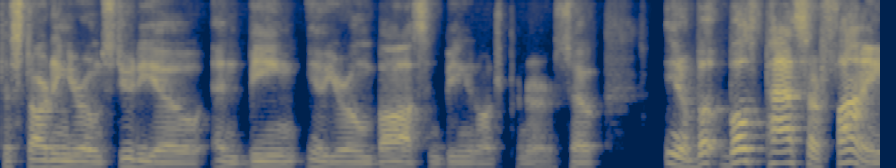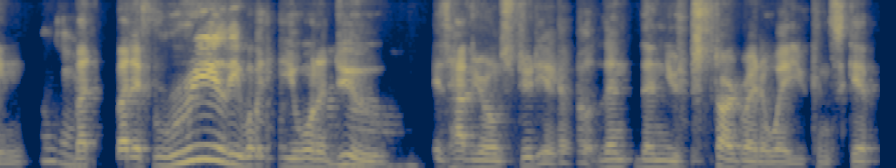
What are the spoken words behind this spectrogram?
to starting your own studio and being you know your own boss and being an entrepreneur. So you know, but both paths are fine. Yeah. But but if really what you want to do uh-huh. is have your own studio, then then you start right away. You can skip,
